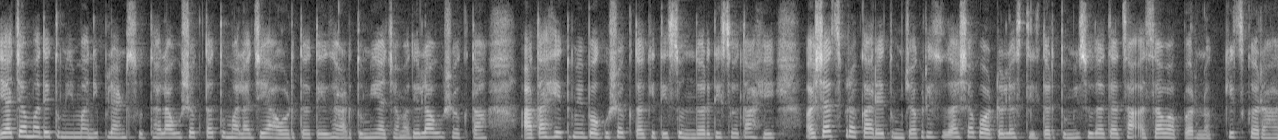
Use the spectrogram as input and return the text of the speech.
याच्यामध्ये तुम्ही मनी प्लांटसुद्धा लावू शकता. तुम्हाला जे आवडतं ते झाड तुम्ही याच्यामध्ये लावू शकता. आता हे तुम्ही बघू शकता किती सुंदर दिसत आहे. अशाच प्रकारे तुमच्याकडे सुद्धा अशा बॉटल असतील तर तुम्ही सुद्धा त्याचा असा वापर नक्कीच करा.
